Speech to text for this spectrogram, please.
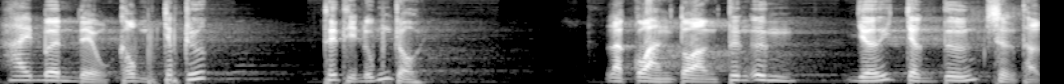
hai bên đều không chấp trước. Thế thì đúng rồi, là hoàn toàn tương ưng với chân tướng sự thật.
